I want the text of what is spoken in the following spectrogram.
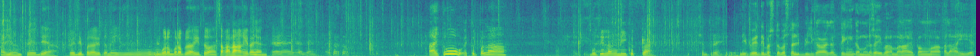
Ayun, pwede ah. Pwede pala dito, may uh, mura-mura pala dito ah. Saan ka nakakita niyan? Ayan, ayan, ayan. Ito, ito. Ah, ito. Ito pala ah. Buti lang umikot ka. Siyempre, hindi pwede basta-basta bili ka agad, tingin ka muna sa iba. Marami pang mga kalahi yan.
